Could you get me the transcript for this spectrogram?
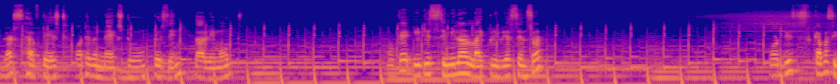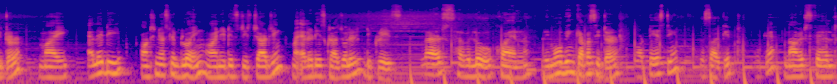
Let's have test. Whatever next to pressing the remote? Okay it is similar like previous sensor For this capacitor, my LED continuously glowing when it is discharging, my LED is gradually decreased. Let's have a look when removing capacitor or testing the circuit. Okay, now it's failed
